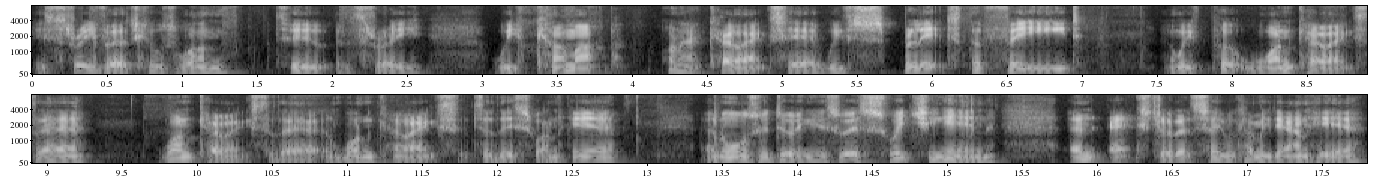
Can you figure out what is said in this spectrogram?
is three verticals, one, two, and three. We've come up on our coax here. We've split the feed and we've put one coax there one coax to there and one coax to this one here. And all we're doing is we're switching in an extra, let's say we're coming down here,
